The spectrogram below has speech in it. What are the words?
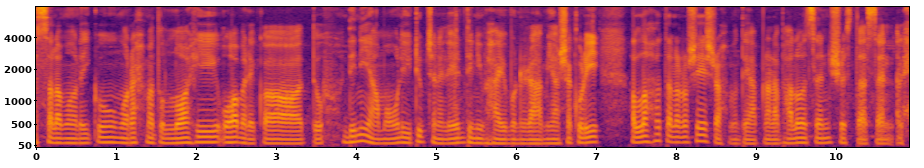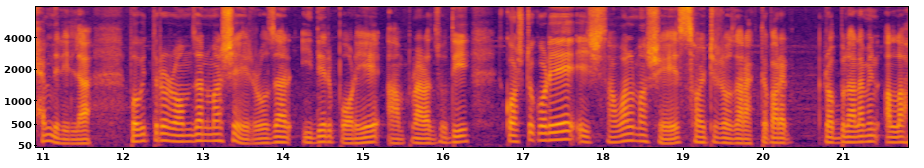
আসসালামু আলাইকুম ওরহমতুল্লাহি ওবরাকাত দিনী আমল ইউটিউব চ্যানেলের দিনী ভাই বোনেরা, আমি আশা করি আল্লাহ তালার শেষ রহমতে আপনারা ভালো আছেন, সুস্থ আছেন। আলহামদুলিল্লাহ, পবিত্র রমজান মাসে রোজার ঈদের পরে আপনারা যদি কষ্ট করে এই সাওয়াল মাসে ছয়টি রোজা রাখতে পারেন রব্বুল আলমিন আল্লাহ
